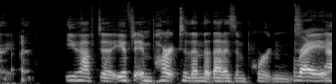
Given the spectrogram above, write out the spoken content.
You have to you have to impart to them that that is important. right.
